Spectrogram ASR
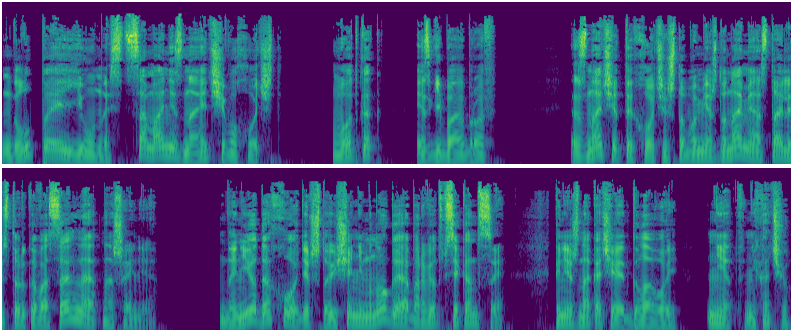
Глупая юность, сама не знает, чего хочет. «Вот как?» — изгибаю бровь. «Значит, ты хочешь, чтобы между нами остались только вассальные отношения?» До нее доходит, что еще немного и оборвет все концы. Княжна качает головой. «Нет, не хочу».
